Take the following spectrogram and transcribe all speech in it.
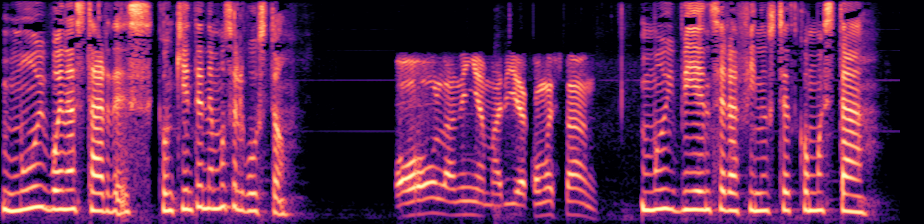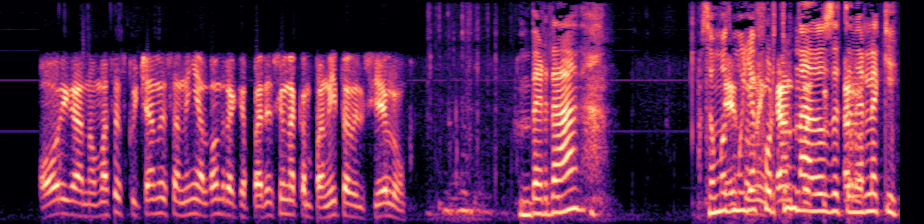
Muy buenas tardes. ¿Con quién tenemos el gusto? Hola, niña María, ¿cómo están? Muy bien, Serafín. ¿Usted cómo está? Oiga, nomás escuchando a esa niña Alondra que parece una campanita del cielo. ¿Verdad? Somos muy afortunados de tenerla aquí.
